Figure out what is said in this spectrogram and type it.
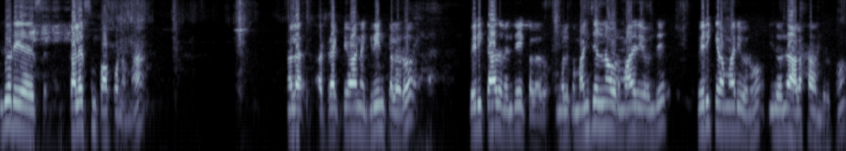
இதோடைய கலர்ஸும் பார்ப்போம் நம்ம. நல்ல அட்ராக்டிவான க்ரீன் கலரும் வெறிக்காத வெந்தய கலரும் உங்களுக்கு மஞ்சள்னா ஒரு மாதிரி வந்து வெறிக்கிற மாதிரி வரும். இது வந்து அழகா வந்திருக்கும்.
